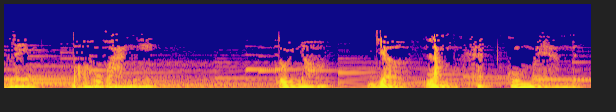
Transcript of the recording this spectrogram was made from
lên, bỏ qua nghe. Tụi nó giờ làm khách của mẹ mình.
